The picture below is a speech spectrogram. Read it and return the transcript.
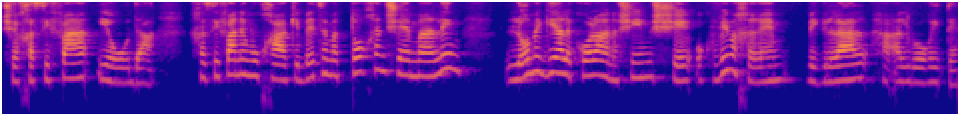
של חשיפה ירודה. חשיפה נמוכה, כי בעצם התוכן שהם מעלים לא מגיע לכל האנשים שעוקבים אחריהם בגלל האלגוריתם.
